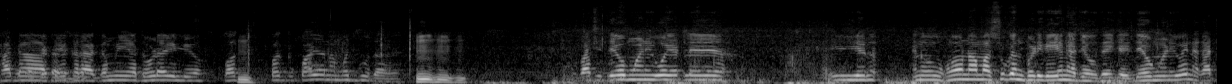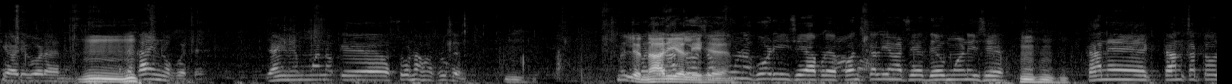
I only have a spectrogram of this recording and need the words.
ખાડા ટેકરા ગમે ત્યાં ધોડાવી લ્યો પગ પગ પાયાના મજબૂત આવે. હમ હમ હમ. પાછી દેવમાણી હોય એટલે એનો- એનો હોનામાં સુગંધ પડી ગઈ એના જેવું થઈ જાય. દેવમણી હોય ને કાઠિયાવાડી ઘોડાને ને કઈ ન ઘટે. જાણે એમ માનો કે સોનામાં સુગંધ. હમ. લ્યો, નારિયેલી છે. તો છે આપણે પંચકલ્યાણ છે દેવમણી છે. હમ હમ હમ. કાને કાન કટો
